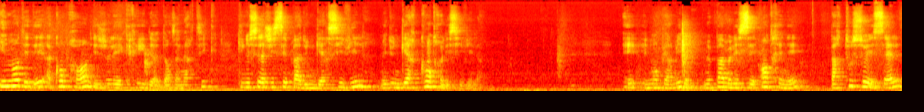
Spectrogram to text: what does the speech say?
Ils m'ont aidé à comprendre, et je l'ai écrit dans un article, qu'il ne s'agissait pas d'une guerre civile, mais d'une guerre contre les civils. Et ils m'ont permis de ne pas me laisser entraîner par tous ceux et celles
